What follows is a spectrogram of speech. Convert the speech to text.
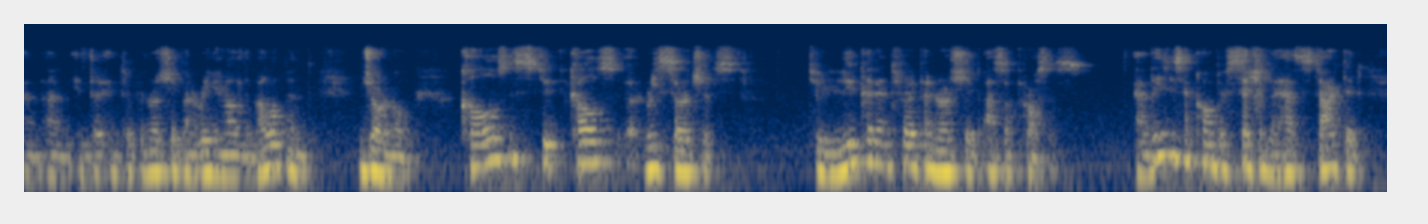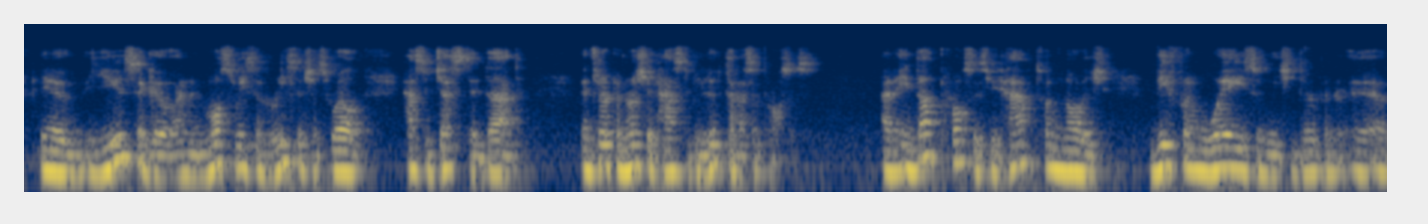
and, and entrepreneurship and regional development journal calls calls researchers to look at entrepreneurship as a process. And this is a conversation that has started, you know, years ago, and most recent research as well has suggested that entrepreneurship has to be looked at as a process. And in that process, you have to acknowledge different ways in which uh,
